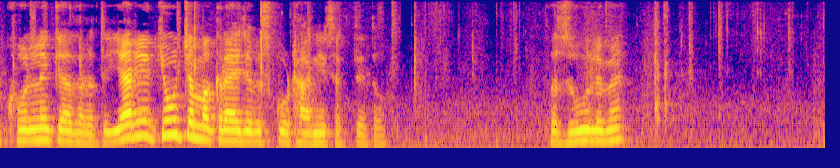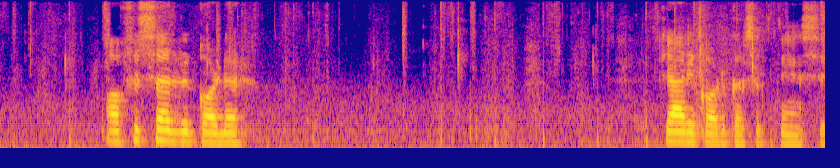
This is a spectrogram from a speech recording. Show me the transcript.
खोलने की क्या ज़रूरत है। यार ये क्यों चमक रहा है जब इसको उठा नहीं सकते तो? फजूल में। ऑफिसर रिकॉर्डर। क्या रिकॉर्ड कर सकते हैं इससे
